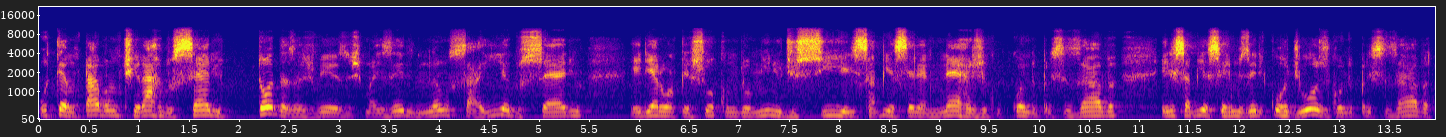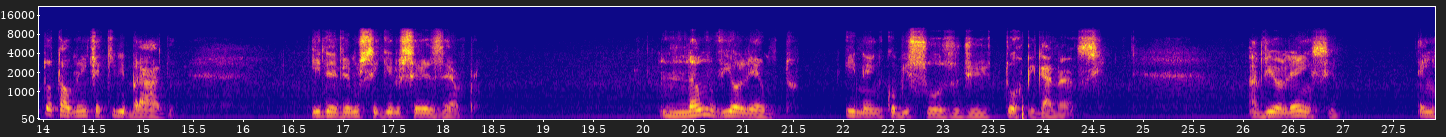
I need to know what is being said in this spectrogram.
o tentavam tirar do sério todas as vezes, mas ele não saía do sério. Ele era uma pessoa com domínio de si, ele sabia ser enérgico quando precisava, ele sabia ser misericordioso quando precisava, totalmente equilibrado. E devemos seguir o seu exemplo. Não violento e nem cobiçoso de torpe ganância. A violência tem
